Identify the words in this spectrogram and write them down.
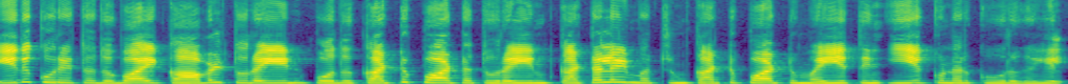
இது குறித்து துபாய் காவல்துறையின் பொது கட்டுப்பாட்டு துறையின் கட்டளை மற்றும் கட்டுப்பாட்டு மையத்தின் இயக்குனர் கூறுகையில்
